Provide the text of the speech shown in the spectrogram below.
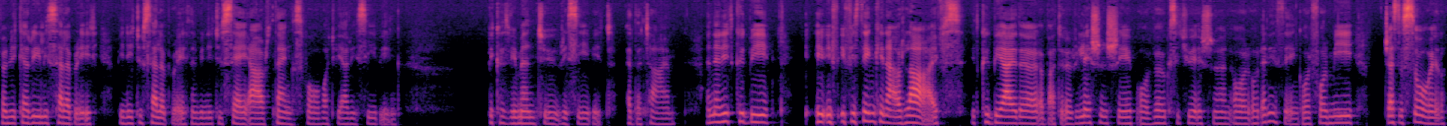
when we can really celebrate. We need to celebrate and we need to say our thanks for what we are receiving because we meant to receive it at the time. And then it could be, if, if you think in our lives, it could be either about a relationship or work situation or, or anything, or for me, just the soil.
